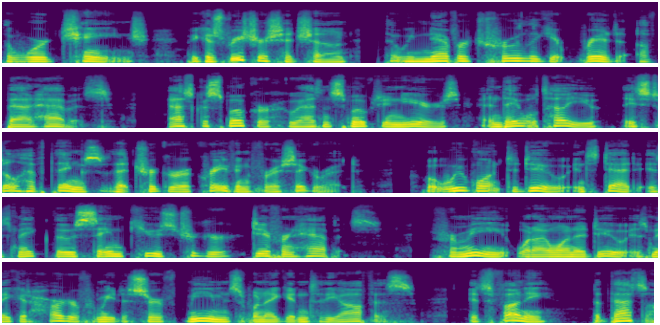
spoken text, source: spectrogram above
the word change, because research had shown that we never truly get rid of bad habits. Ask a smoker who hasn't smoked in years, and they will tell you they still have things that trigger a craving for a cigarette. What we want to do instead is make those same cues trigger different habits. For me, what I want to do is make it harder for me to surf memes when I get into the office. It's funny, but that's a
